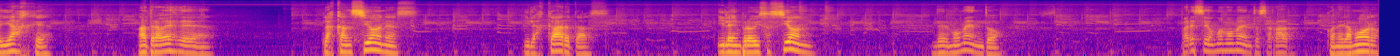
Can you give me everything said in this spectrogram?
viaje a través de las canciones y las cartas y la improvisación del momento. Parece un buen momento cerrar con el amor.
